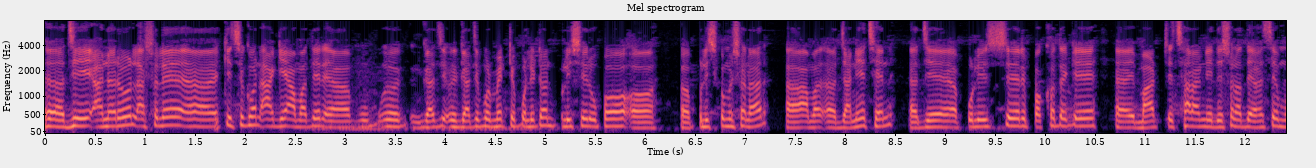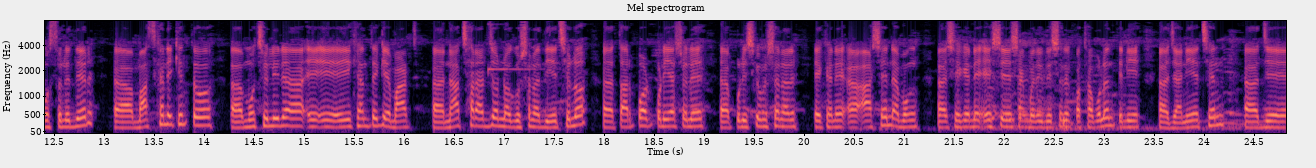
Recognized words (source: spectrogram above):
আহ, জি আনারুল আসলে কিছুক্ষণ আগে আমাদের গাজীপুর মেট্রোপলিটন পুলিশের উপ পুলিশ কমিশনার জানিয়েছেন যে পুলিশের পক্ষ থেকে মাঠ ছাড়ার নির্দেশনা দেওয়া হয়েছে মুসল্লিদের। মাঝখানে কিন্তু আহ, মুসল্লিরা এ- এ- থেকে মাঠ না ছাড়ার জন্য ঘোষণা দিয়েছিল। তারপর পরই আসলে পুলিশ কমিশনার এখানে আসেন এবং সেখানে এসে সাংবাদিকদের সাথে কথা বলেন। তিনি জানিয়েছেন যে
